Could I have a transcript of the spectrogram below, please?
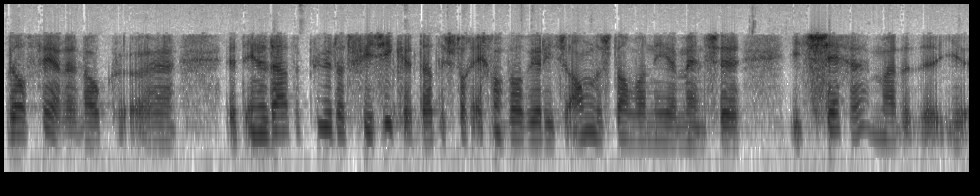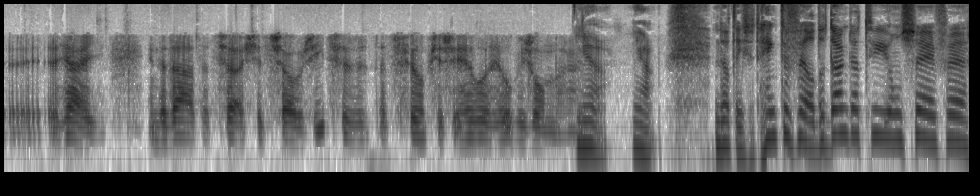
wel ver. En ook uh, het, inderdaad puur dat fysieke. Dat is toch echt nog wel weer iets anders dan wanneer mensen iets zeggen. Maar uh, je, ja, inderdaad, het, als je het zo ziet, dat filmpje is heel, heel bijzonder. Ja, ja, en dat is het. Henk de Velde, dank dat u ons even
